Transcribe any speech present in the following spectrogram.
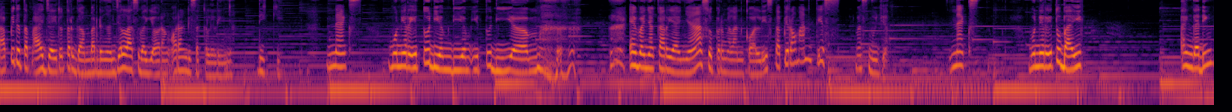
tapi tetap aja itu tergambar dengan jelas bagi orang-orang di sekelilingnya. Diki. Next, Munir itu diem-diem itu diem. eh banyak karyanya super melankolis tapi romantis, Mas Muja. Next, Munir itu baik. Eh enggak ding,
